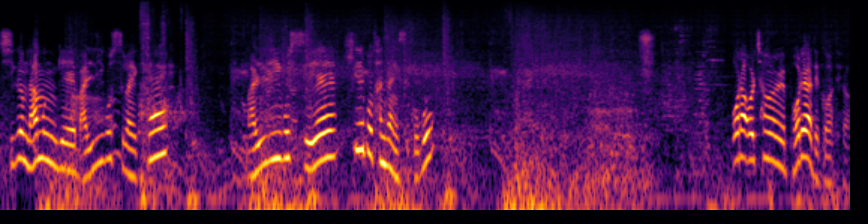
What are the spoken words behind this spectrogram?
지금 남은 게 말리고스가 있고 말리고스에 힐봇 한 장 있을 거고 오라 올창을 버려야 될 것 같아요.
